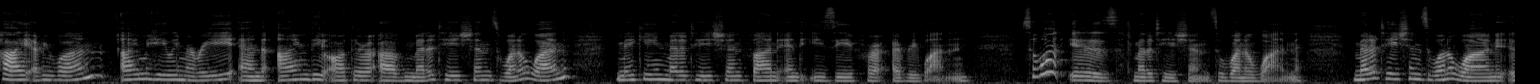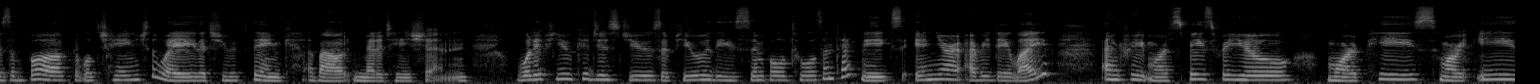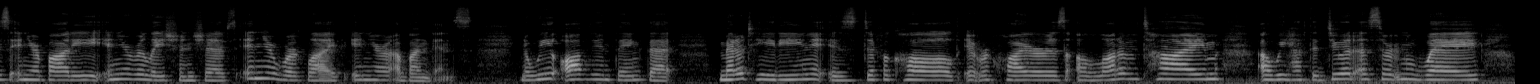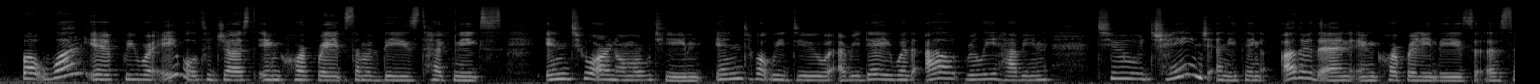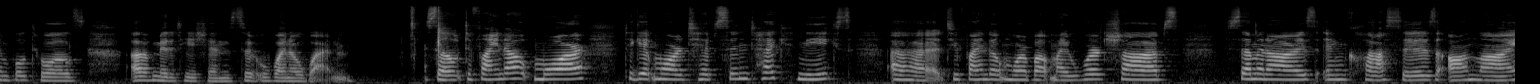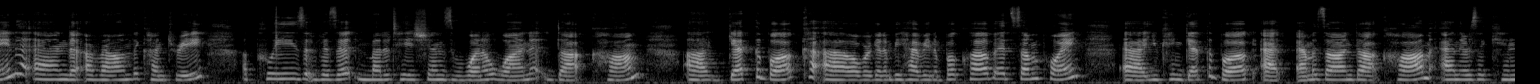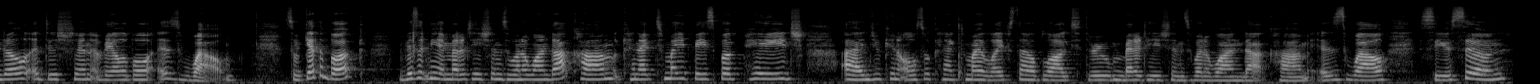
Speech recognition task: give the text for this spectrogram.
Hi everyone, I'm Haley Marie and I'm the author of Meditations 101, Making Meditation Fun and Easy for Everyone. So what is Meditations 101? Meditations 101 is a book that will change the way that you think about meditation. What if you could just use a few of these simple tools and techniques in your everyday life and create more space for you, more peace, more ease in your body, in your relationships, in your work life, in your abundance. You know, we often think that meditating is difficult, it requires a lot of time, uh, we have to do it a certain way. But what if we were able to just incorporate some of these techniques into our normal routine, into what we do every day without really having to change anything other than incorporating these uh, simple tools of Meditations 101. So to find out more, to get more tips and techniques, uh, to find out more about my workshops, seminars and classes online and around the country, uh, please visit meditations101.com. Uh, get the book. Uh, we're going to be having a book club at some point. Uh, you can get the book at amazon.com and there's a Kindle edition available as well. So get the book. Visit me at meditations101.com. Connect to my Facebook page. Uh, and you can also connect to my lifestyle blogs through meditations101.com as well. See you soon.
